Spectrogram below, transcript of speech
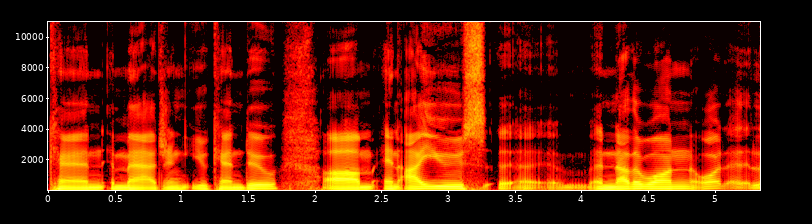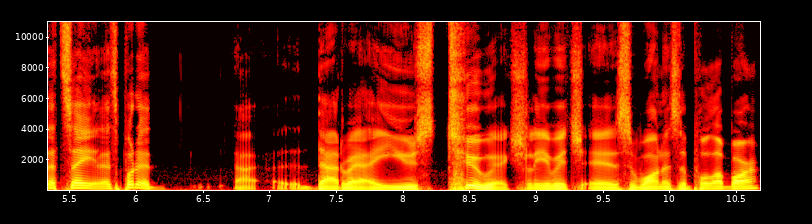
can imagine you can do. Um, and I use uh, another one, or uh, let's say let's put it uh, that way. I use two actually, which is one is the pull-up bar.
